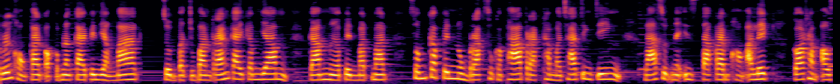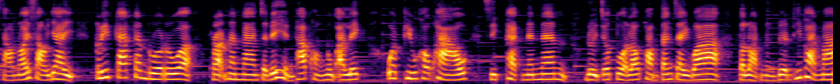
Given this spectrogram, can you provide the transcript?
เรื่องของการออกกำลังกายเป็นอย่างมาก จนปัจจุบันร่างกายกำยำกล้ามเนื้อเป็นมัดๆสมกับเป็นหนุ่มรักสุขภาพรักธรรมชาติจริง ๆ ล่าสุดในอินสตาแกรมของอเล็ก ก็ทำเอาสาวน้อยสาวใหญ่ กรีดการ์ดกันรัวๆ เพราะนานๆจะได้เห็นภาพของหนุ่มอเล็กอวดผิวขาวๆซิกแพคแน่นๆ โดยเจ้าตัวเล่าความตั้งใจว่าตลอดหนึ่งเดือนที่ผ่านมา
